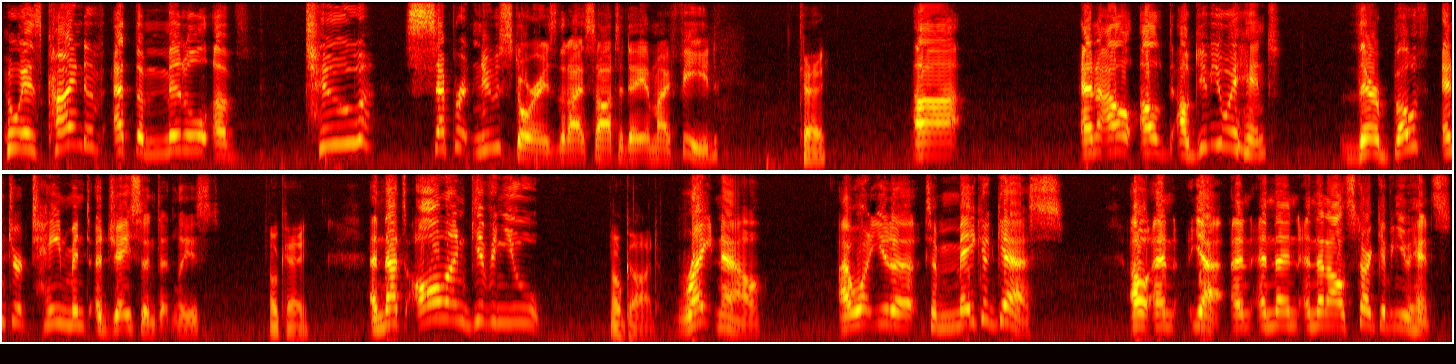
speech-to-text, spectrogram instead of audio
who is kind of at the middle of two separate news stories that I saw today in my feed. Okay, Uh, and I'll I'll I'll give you a hint. They're both entertainment adjacent, at least, okay. and that's all I'm giving you Oh God. right now. I want you to to make a guess. Oh, and yeah, and and then and then I'll start giving you hints.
